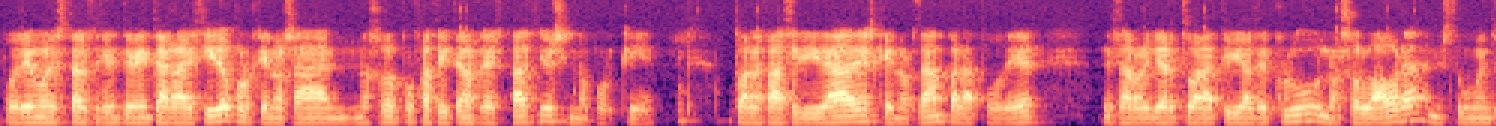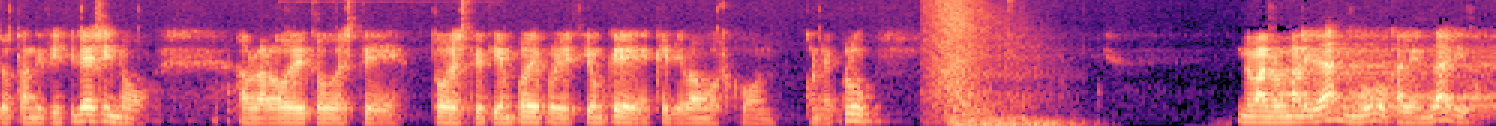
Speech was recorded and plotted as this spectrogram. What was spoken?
podremos estar suficientemente agradecidos porque nos han, no solo por facilitarnos el espacio, sino porque todas las facilidades que nos dan para poder desarrollar toda la actividad del club, no solo ahora, en estos momentos tan difíciles, sino a lo largo de todo este, todo este tiempo de proyección que, que llevamos con, con el club. Nueva normalidad, nuevo calendario.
